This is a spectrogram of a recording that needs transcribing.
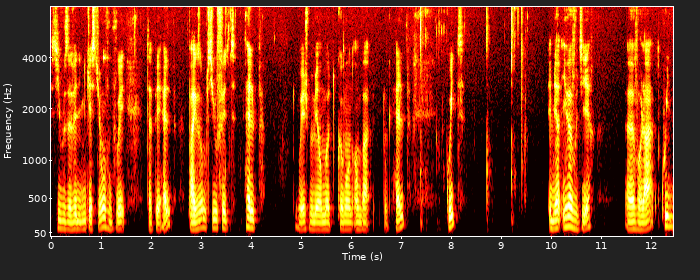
si vous avez une question, vous pouvez taper help. Par exemple, si vous faites help, vous voyez, je me mets en mode commande en bas, donc help, quit, eh bien il va vous dire, euh, voilà, quit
